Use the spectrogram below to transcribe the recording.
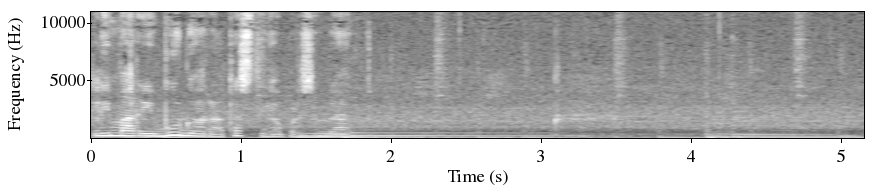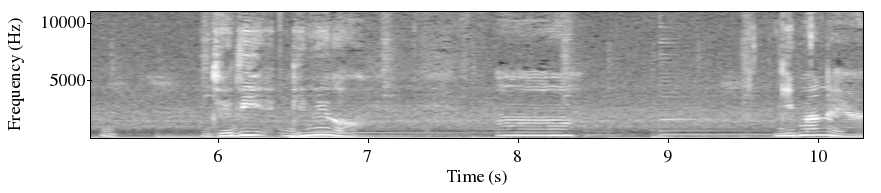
5239 jadi gini loh hmm, gimana ya?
